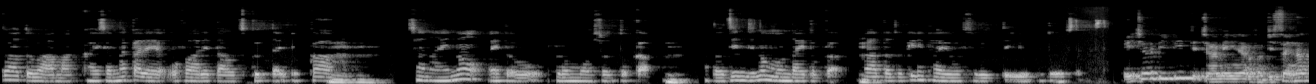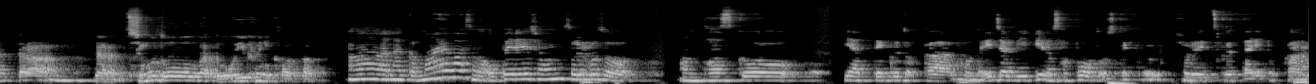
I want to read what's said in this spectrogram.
と、あとは、まあ、会社の中でオファーレターを作ったりとか、社内の、えっ、ー、と、プロモーションとか、うん、あと人事の問題とかがあった時に対応するっていうことをしてました。HRBP ってちなみになんか実際になったら、うん、なんか仕事がどういうふうに変わったの？ああ、なんか前はそのオペレーション、それこそ、あの、タスクをやっていくとか、今度 HRBP のサポートをしていく、書類作ったりとか、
